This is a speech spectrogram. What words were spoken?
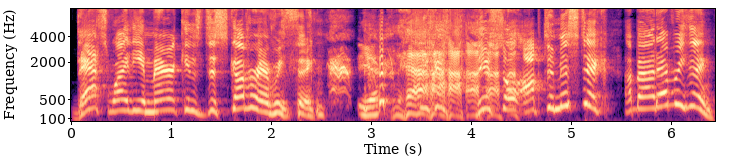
that's why the Americans discover everything. Yeah. They're so optimistic about everything.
